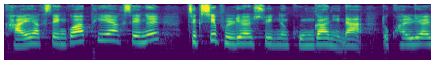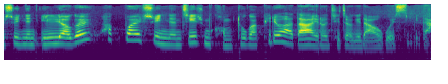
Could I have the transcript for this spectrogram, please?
가해 학생과 피해 학생을 즉시 분리할 수 있는 공간이 나 또 관리할 수 있는 인력을 확보할 수 있는지 좀 검토가 필요하다 이런 지적이 나오고 있습니다.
